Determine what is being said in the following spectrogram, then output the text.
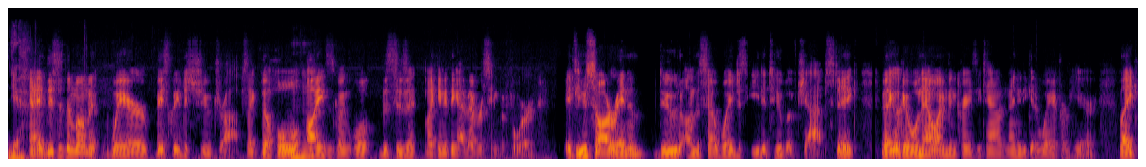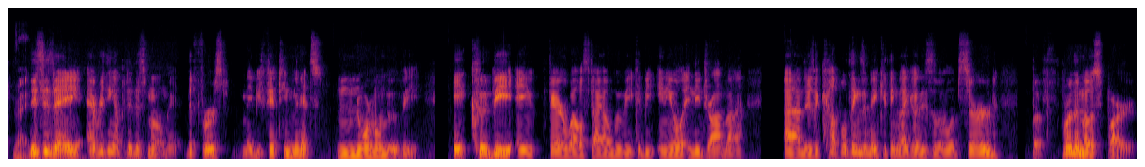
Yeah. And this is the moment where basically the shoe drops. Like the whole mm-hmm. audience is going, well, this isn't like anything I've ever seen before if you saw a random dude on the subway just eat a tube of chapstick, you're like, okay, well now I'm in crazy town and I need to get away from here. Like right. this is a everything up to this moment, the first maybe 15 minutes, normal movie. It could be a farewell style movie. It could be any old indie drama. Uh, there's a couple things that make you think like, oh, this is a little absurd, but for the most part,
